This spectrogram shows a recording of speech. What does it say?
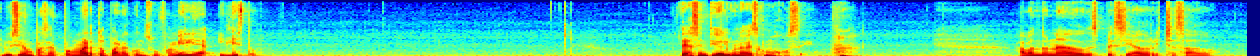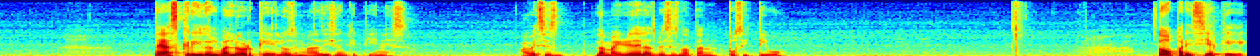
Lo hicieron pasar por muerto para con su familia y listo. ¿Te has sentido alguna vez como José? Abandonado, despreciado, rechazado. ¿Te has creído el valor que los demás dicen que tienes? A veces, la mayoría de las veces no tan positivo. Todo parecía que,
